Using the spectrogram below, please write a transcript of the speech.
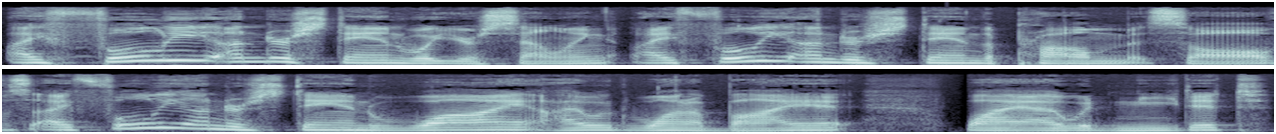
I fully understand what you're selling. I fully understand the problem it solves. I fully understand why I would want to buy it, why I would need it,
